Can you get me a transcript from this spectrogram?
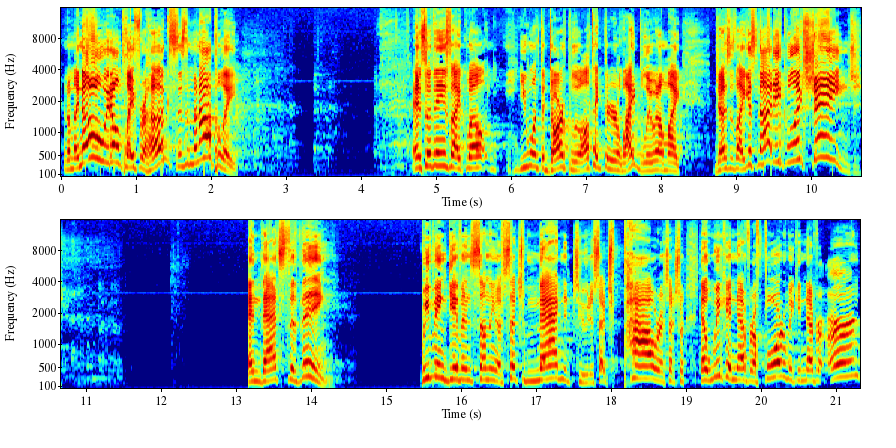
And I'm like, no, we don't play for hugs. This is a monopoly. And so then he's like, well, you want the dark blue. I'll take the light blue. And I'm like, Justin's like, it's not equal exchange. And that's the thing. We've been given something of such magnitude, of such power, and such that we can never afford, we can never earn.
